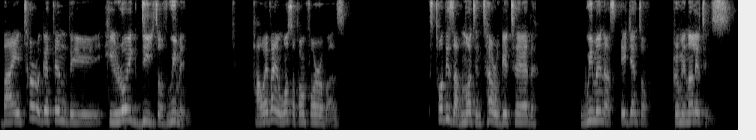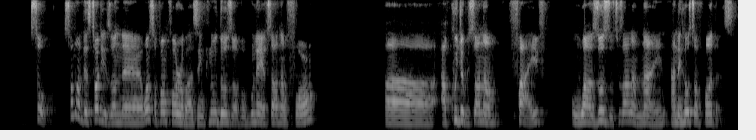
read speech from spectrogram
by interrogating the heroic deeds of women. However, in Once Upon Four Robbers, studies have not interrogated women as agents of criminalities. So some of the studies on uh, Once Upon Four Robbers include those of Ogunleye 2004, uh, Akujobi 2005, Wazozo 2009, and a host of others.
